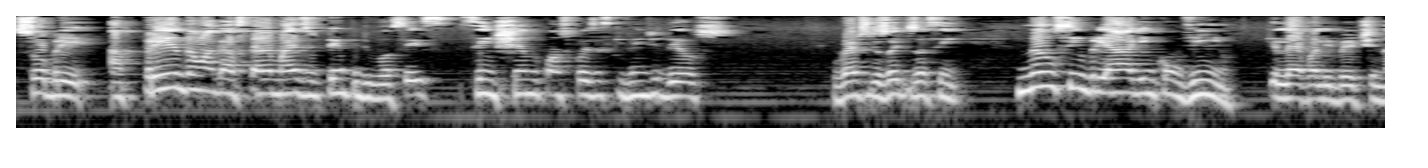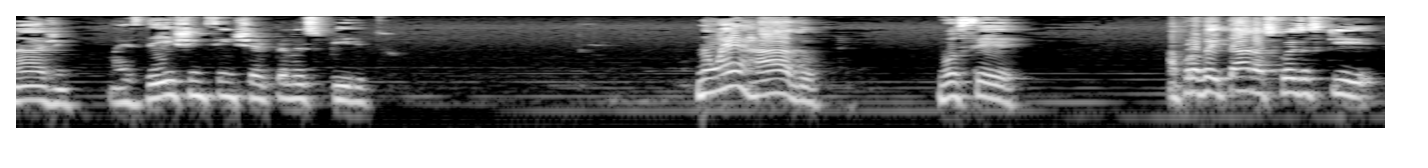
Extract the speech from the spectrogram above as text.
sobre aprendam a gastar mais o tempo de vocês se enchendo com as coisas que vêm de Deus. O verso 18 diz assim: Não se embriaguem com vinho, que leva à libertinagem, mas deixem-se encher pelo Espírito. Não é errado você aproveitar as coisas que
